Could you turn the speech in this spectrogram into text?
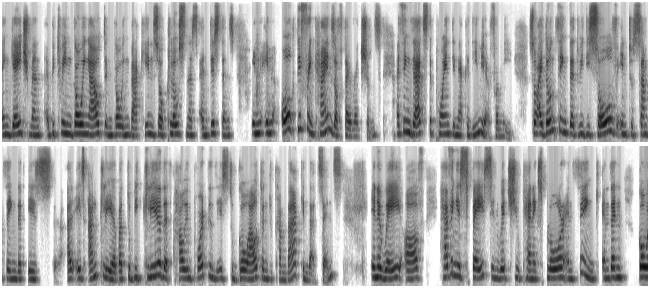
engagement uh, between going out and going back in so closeness and distance in in all different kinds of directions. I think that's the point in academia for me. So i don't think that we dissolve into something that is uh, is unclear but to be clear that how important it is to go out and to come back in that sense in a way of having a space in which you can explore and think and then go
